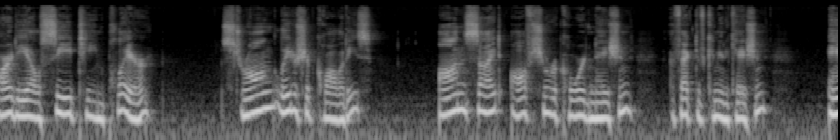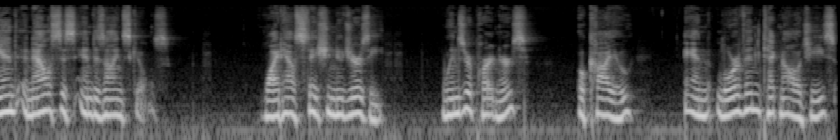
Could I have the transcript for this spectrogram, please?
RDLC Team Player, strong leadership qualities, on site offshore coordination, effective communication, and analysis and design skills. White House Station, New Jersey, Windsor Partners, Okayo, and Lorven Technologies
